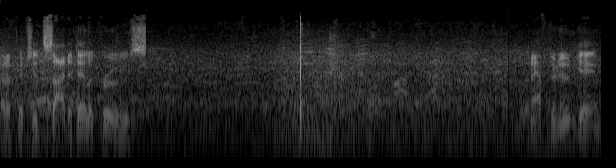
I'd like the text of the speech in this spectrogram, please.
Got a pitch inside to De La Cruz. With an afternoon game.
